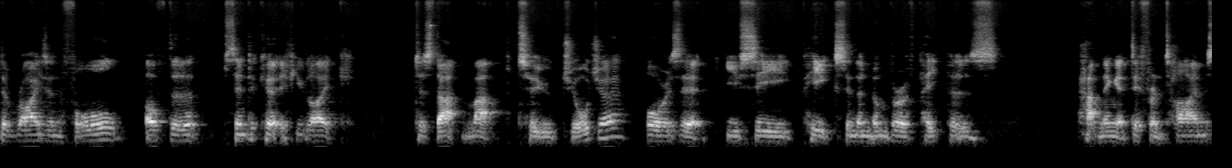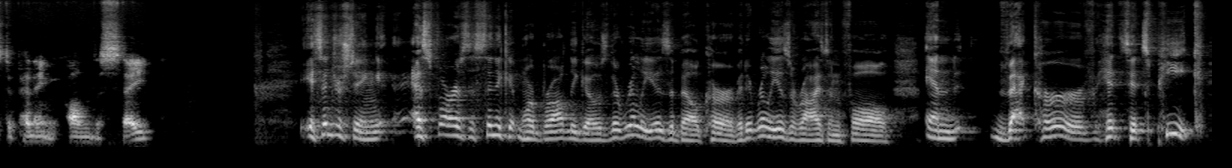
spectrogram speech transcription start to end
the rise and fall of the syndicate, if you like, does that map to Georgia, or is it you see peaks in the number of papers happening at different times depending on the state? It's interesting. As far as the syndicate more broadly goes, there really is a bell curve. It, it really is a rise and fall. And that curve hits its peak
